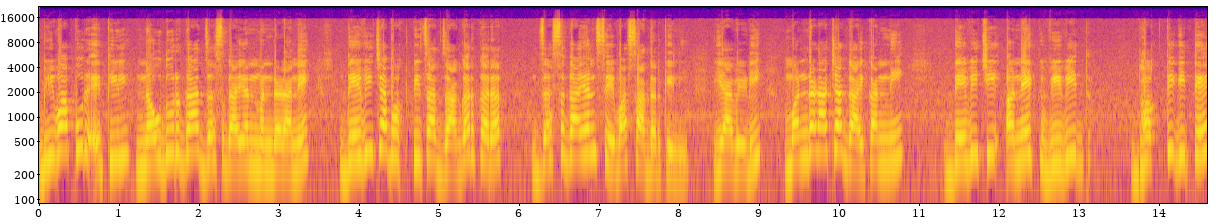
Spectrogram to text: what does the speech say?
भिवापूर येथील नवदुर्गा जसगायन मंडळाने देवीच्या भक्तीचा जागर करत जसगायन सेवा सादर केली. यावेळी मंडळाच्या गायकांनी देवीची अनेक विविध भक्तिगीते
